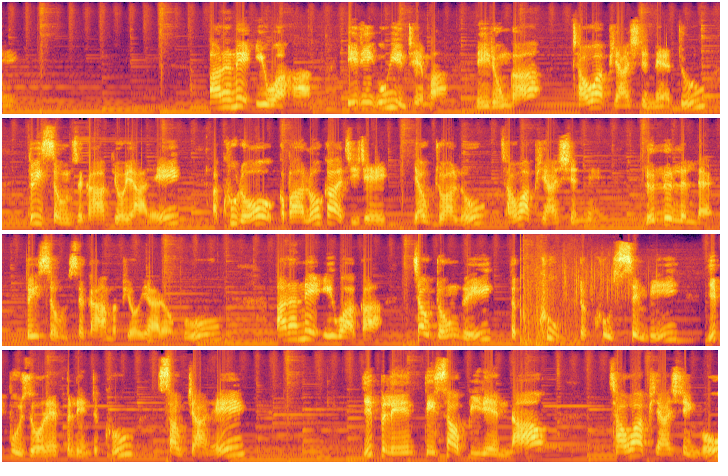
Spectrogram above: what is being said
ယ်။အာရနဲ့အေဝါဟာအေဒီဥယျင်ထဲမှာနေတုန်းကခြာဝဖျားရှင်နဲ့အတူတွေ့ဆုံစကားပြောရတယ်။အခုတော့ကမ္ဘာလောကကြီးထဲရောက်သွားလို့ခြာဝဖျားရှင်နဲ့ လွတ်လွတ်လပ်လပ်တွေ့ဆုံစကားမပြောရတော့ဘူး။အာရနဲ့အေဝါကကြောက်တုံးတွေတစ်ခုတစ်ခုစစ်ပြီးရစ်ပူဇော်တဲ့ပလင်တစ်ခုစောက်ကြတယ်။ရစ်ပလင်တိဆောက်ပြီးတဲ့နောက်ခြာဝဖျားရှင်ကို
